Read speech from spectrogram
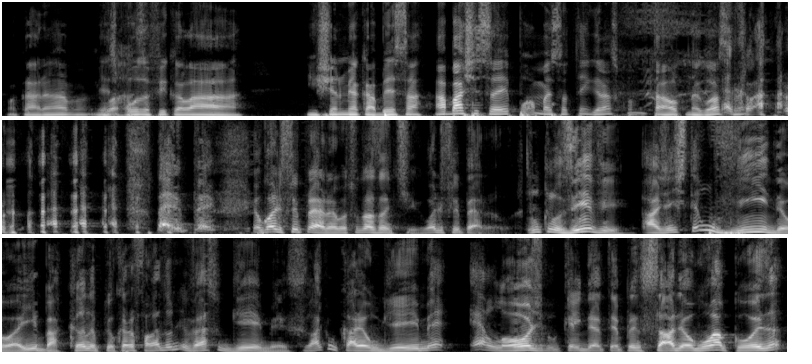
pra caramba. Minha Massa. esposa fica lá enchendo minha cabeça. Abaixa isso aí. Pô, mas só tem graça quando tá alto o negócio, É né? claro. Eu gosto de fliperama, eu sou das antigas, eu gosto de fliperama. Inclusive, a gente tem um vídeo aí bacana, porque eu quero falar do universo gamer. Será que o cara é um gamer? É lógico que ele deve ter pensado em alguma coisa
